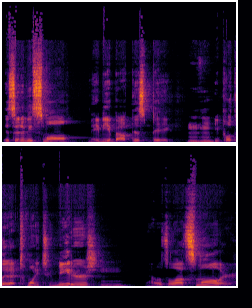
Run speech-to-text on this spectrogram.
It's going to be small, maybe about this big. You put that at 22 meters, now it's a lot smaller.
